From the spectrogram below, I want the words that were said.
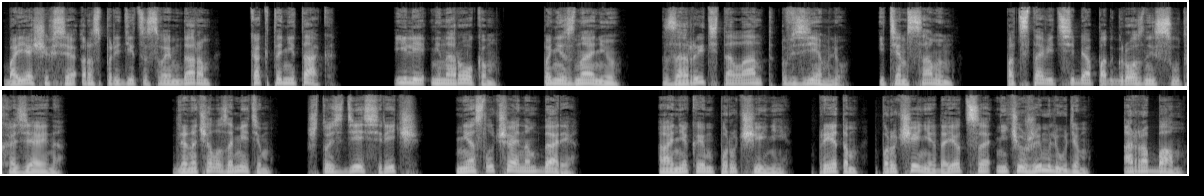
боящихся распорядиться своим даром как-то не так или ненароком, по незнанию зарыть талант в землю и тем самым подставить себя под грозный суд хозяина. Для начала заметим, что здесь речь не о случайном даре, а о некоем поручении. При этом поручение дается не чужим людям, а рабам,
